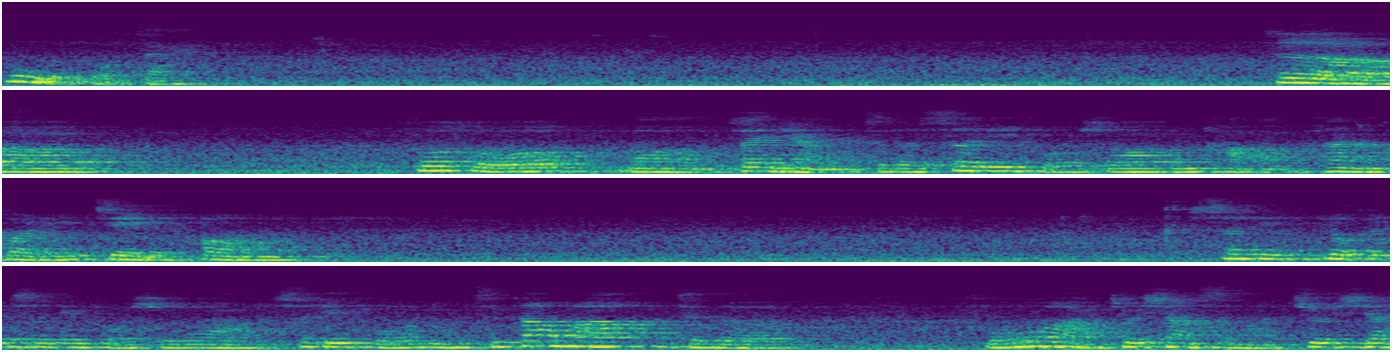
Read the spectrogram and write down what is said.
故火灾。这。佛陀哦赞扬这个舍利佛说很好，他能够理解以后呢，舍利又跟舍利佛说啊，舍利佛你知道吗？这个佛啊就像什么？就像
